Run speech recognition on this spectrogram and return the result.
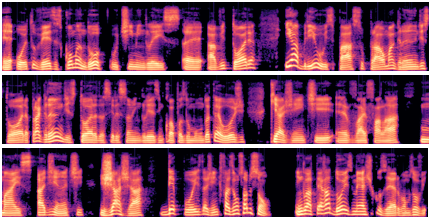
é, oito vezes, comandou o time inglês é, à vitória e abriu espaço para uma grande história, para a grande história da seleção inglesa em Copas do Mundo até hoje, que a gente é, vai falar mais adiante, já já, depois da gente fazer um sobe-som. Inglaterra 2, México 0, vamos ouvir.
